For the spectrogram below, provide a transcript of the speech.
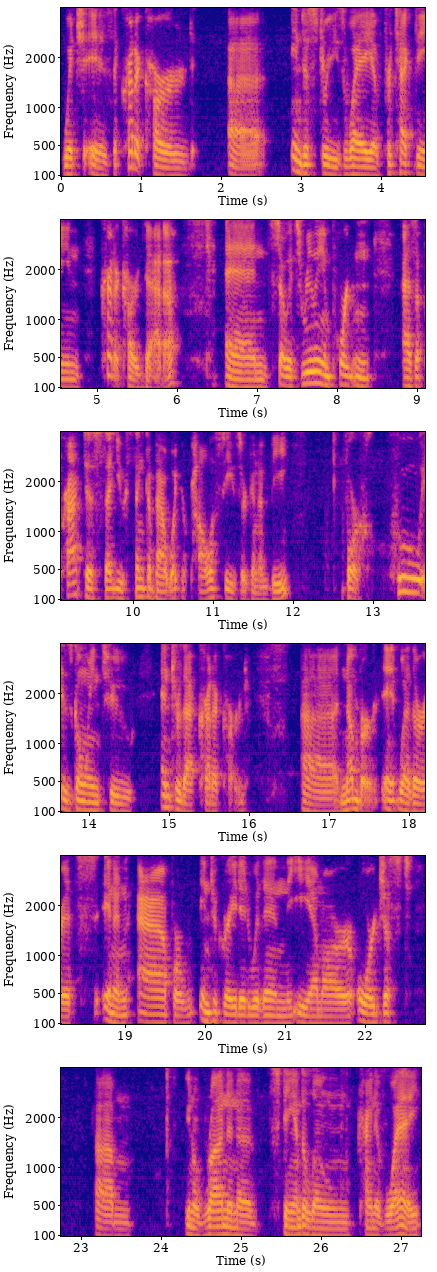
which is the credit card uh, industry's way of protecting credit card data. And so it's really important as a practice that you think about what your policies are going to be for who is going to enter that credit card uh, number, it, whether it's in an app or integrated within the EMR or just um, you know run in a standalone kind of way.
